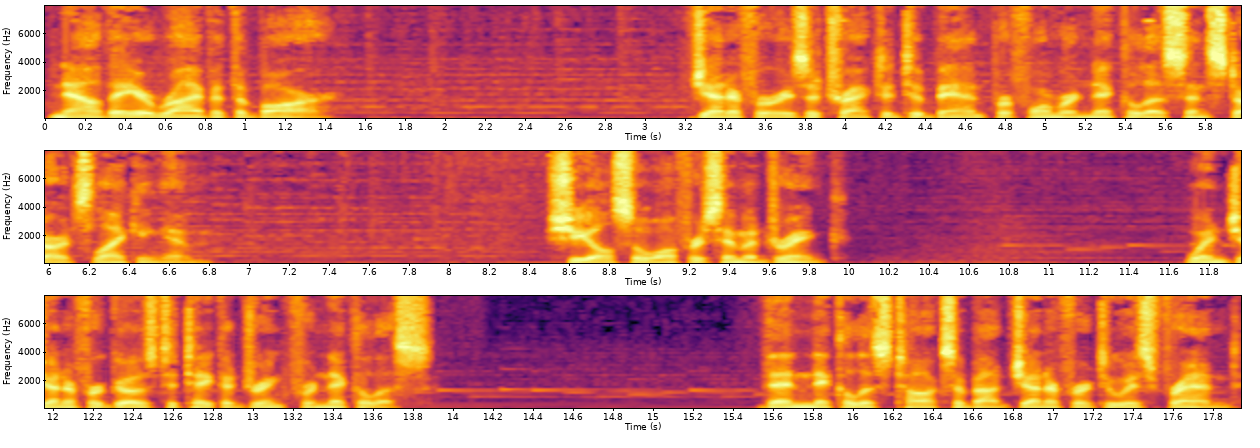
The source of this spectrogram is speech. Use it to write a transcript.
Now they arrive at the bar. Jennifer is attracted to band performer Nicholas and starts liking him. She also offers him a drink. When Jennifer goes to take a drink for Nicholas. Then Nicholas talks about Jennifer to his friend.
